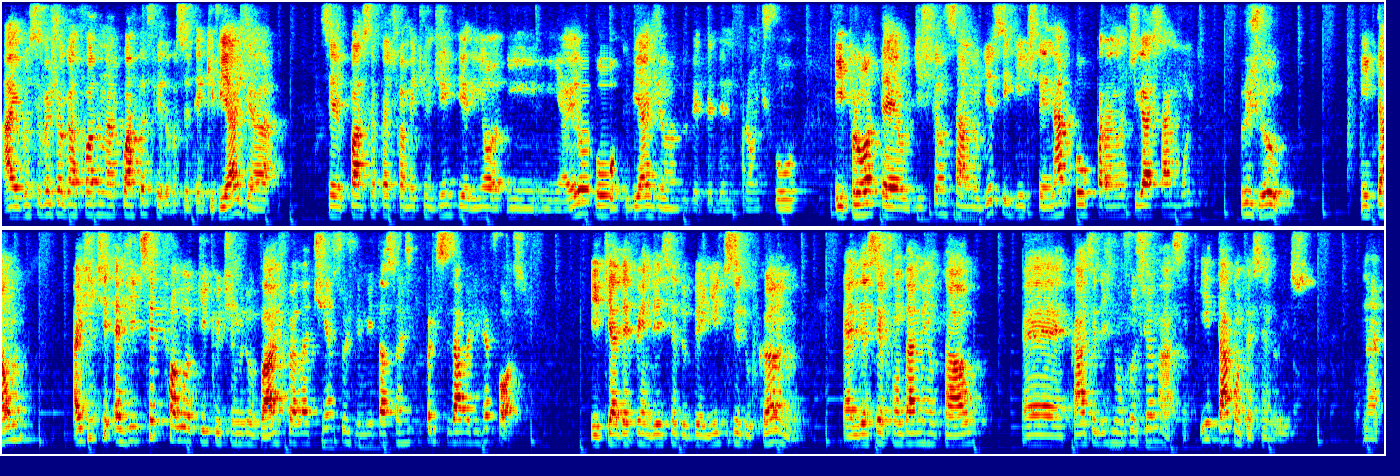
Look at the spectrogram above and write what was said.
aí você vai jogar fora na quarta-feira, você tem que viajar, você passa praticamente um dia inteiro em, em, em aeroporto, viajando, dependendo para onde for, ir para o hotel, descansar no dia seguinte, treinar pouco para não te gastar muito para o jogo. Então, a gente, a gente sempre falou aqui que o time do Vasco ela tinha suas limitações e que precisava de reforços. E que a dependência do Benítez e do Cano ela ia ser fundamental é, caso eles não funcionassem. E está acontecendo isso. Né?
